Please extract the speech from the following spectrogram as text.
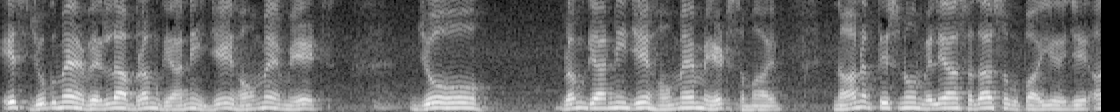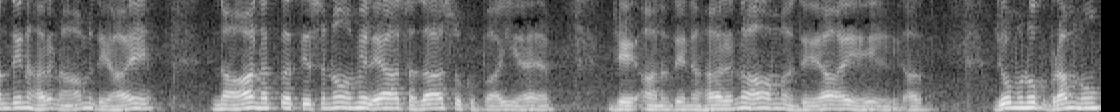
ਇਸ ਯੁਗ ਮੈਂ ਵਿਰਲਾ ਬ੍ਰਹਮ ਗਿਆਨੀ, ਜੇ ਹਉਮੈ ਮੇਟ ਜੋ ਬ੍ਰਹਮ ਗਿਆਨੀ ਜੇ ਹਉਮੈ ਮੇਟ ਸਮਾਏ, ਨਾਨਕ ਤਿਸ ਨੂੰ ਮਿਲਿਆ ਸਦਾ ਸੁਖ ਪਾਈਏ, ਜੇ ਅੰਦਿਨ ਹਰ ਨਾਮ ਧਿਆਏ, ਨਾਨਕ ਤਿਸ ਨੂੰ ਮਿਲਿਆ ਸਦਾ ਸੁਖ ਪਾਈਏ ਜੇ ਅਨ ਦਿਨ ਹਰ ਨਾਮ ਧਿਆਏ, ਅਰਥ। ਜੋ ਮਨੁੱਖ ਬ੍ਰਹਮ ਨੂੰ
